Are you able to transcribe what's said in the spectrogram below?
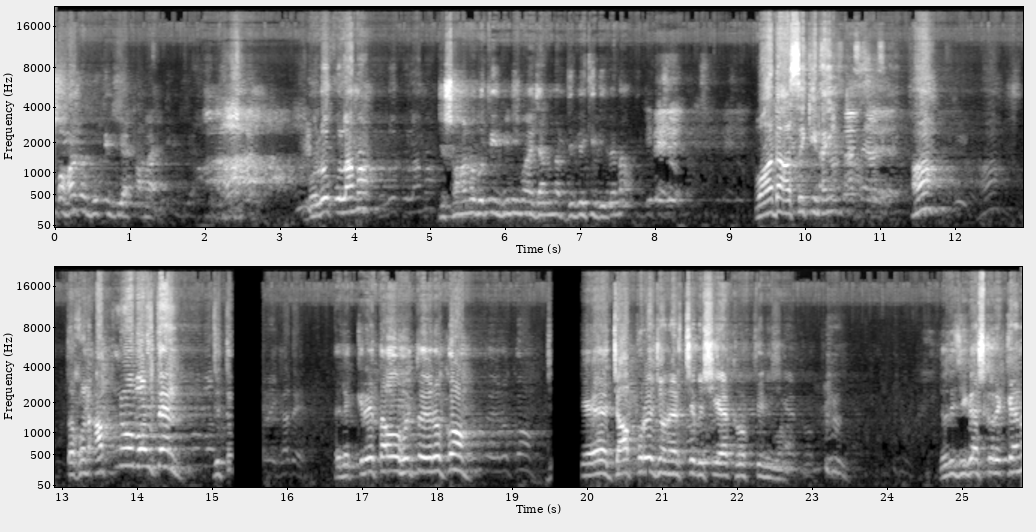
সহানুভূতি দিয়ে কামায়। বলো কোলামা যে সহানুভূতির বিনিময়ে জান্নাত দিবে কি দিবে না? ওয়াদা আছে কি নাই? হ্যাঁ? তখন আপনিও বলতেন যে তুমি তাহলে ক্রেতাও হয়তো এরকম যা প্রয়োজনের চেয়ে বেশি এক রক্তি নিব যদি জিজ্ঞাসা করে কেন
